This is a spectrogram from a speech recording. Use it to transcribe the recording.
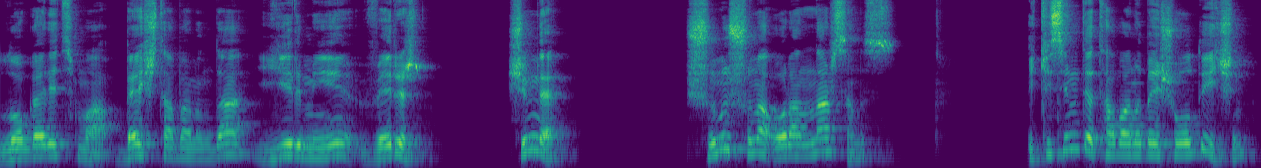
logaritma 5 tabanında 20'yi verir. Şimdi şunu şuna oranlarsanız ikisinin de tabanı 5 olduğu için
